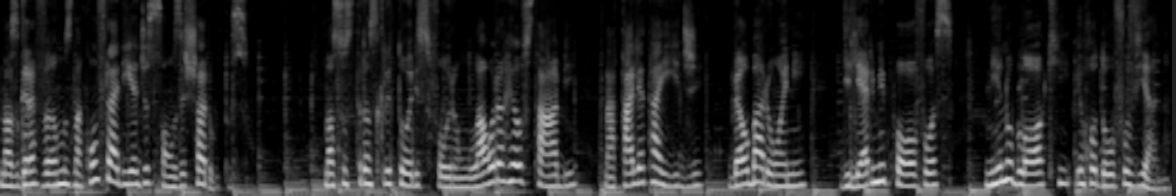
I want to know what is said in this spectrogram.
Nós gravamos na Confraria de Sons e Charutos. Nossos transcritores foram Laura Reustab, Natália Taide, Bel Baroni, Guilherme Póvoas, Nino Bloch e Rodolfo Viana.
